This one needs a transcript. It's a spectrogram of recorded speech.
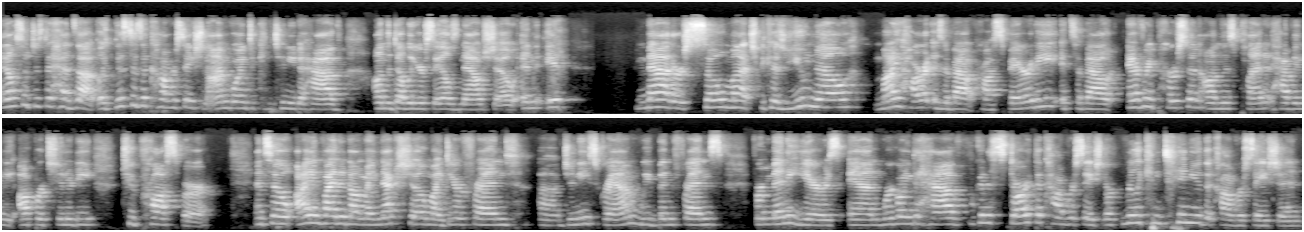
And also, just a heads up like, this is a conversation I'm going to continue to have on the Double Your Sales Now show. And it matters so much because you know, my heart is about prosperity. It's about every person on this planet having the opportunity to prosper. And so I invited on my next show my dear friend uh, Janice Graham. We've been friends for many years, and we're going to have we're going to start the conversation or really continue the conversation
